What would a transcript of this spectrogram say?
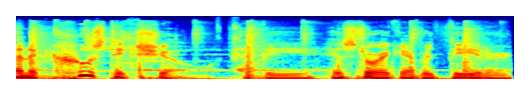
an acoustic show at the historic Everett Theater.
